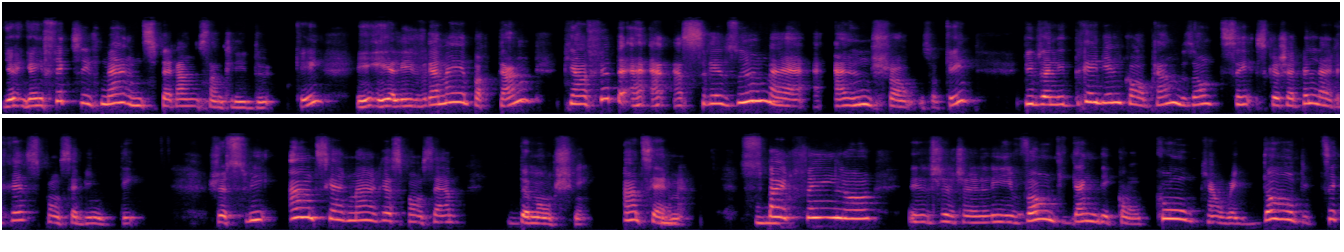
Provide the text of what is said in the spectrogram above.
Il, y a, effectivement une différence entre les deux. OK? Et, elle est vraiment importante. Puis en fait, elle, se résume à, une chose. OK? Puis vous allez très bien le comprendre, vous autres, c'est ce que j'appelle la responsabilité. Je suis entièrement responsable de mon chien. Entièrement. Super mm-hmm. fin, là je, les vends, ils gagnent des concours, puis envoient donc, puis tu sais.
